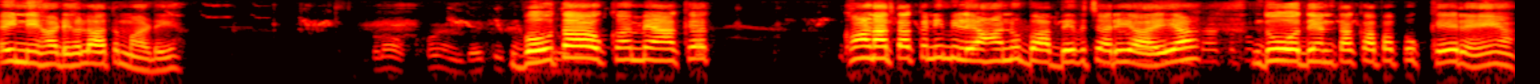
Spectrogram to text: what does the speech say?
ਇੰਨੇ ਸਾਡੇ ਹਾਲਾਤ ਮਾੜੇ ਆ। ਬਹੁਤਾ ਔਖਾ, ਮੈਂ ਆਖਿਆ, ਖਾਣਾ ਤੱਕ ਨਹੀਂ ਮਿਲਿਆ ਸਾਨੂੰ, ਬਾਬੇ ਵਿਚਾਰੇ ਆਏ ਆ। ਦੋ ਦਿਨ ਤੱਕ ਆਪਾਂ ਭੁੱਖੇ ਰਹੇ ਆ।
